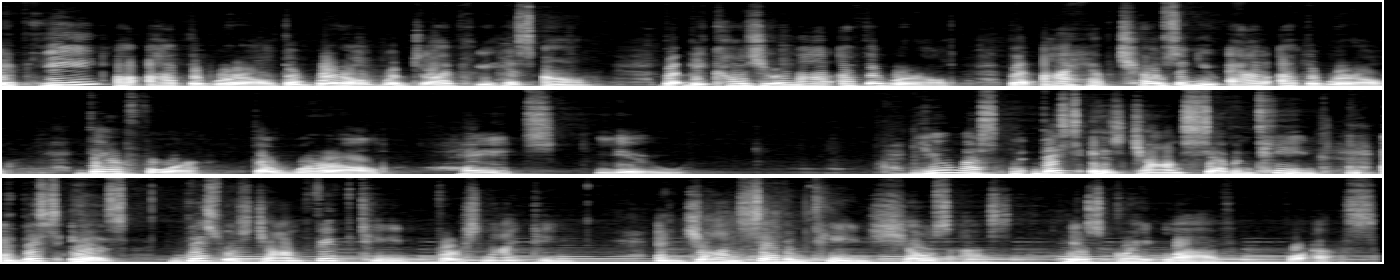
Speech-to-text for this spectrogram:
If ye are of the world, the world would love you his own. But because you're not of the world, but I have chosen you out of the world, therefore the world hates you. You must, this is John 17, and this is, this was John 15, verse 19. And John 17 shows us his great love for us.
